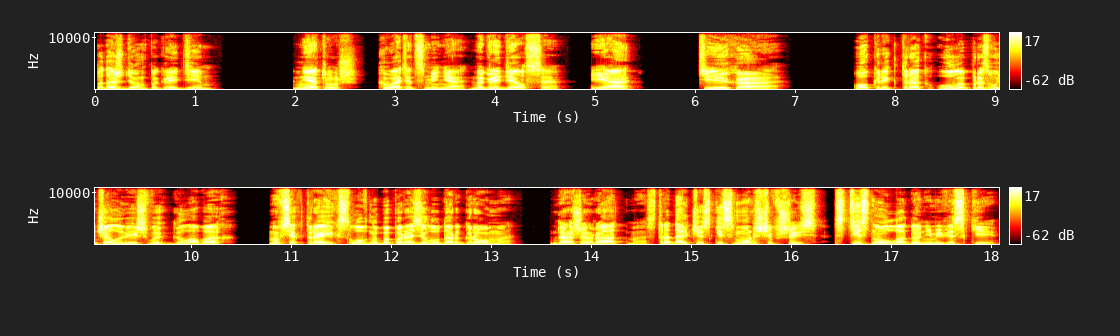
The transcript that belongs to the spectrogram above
Подождем, поглядим». «Нет уж, хватит с меня, нагляделся. Я...» «Тихо!» Окрик Трак-Ула прозвучал лишь в их головах, но всех троих словно бы поразил удар грома. Даже Ратма, страдальчески сморщившись, стиснул ладонями виски.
